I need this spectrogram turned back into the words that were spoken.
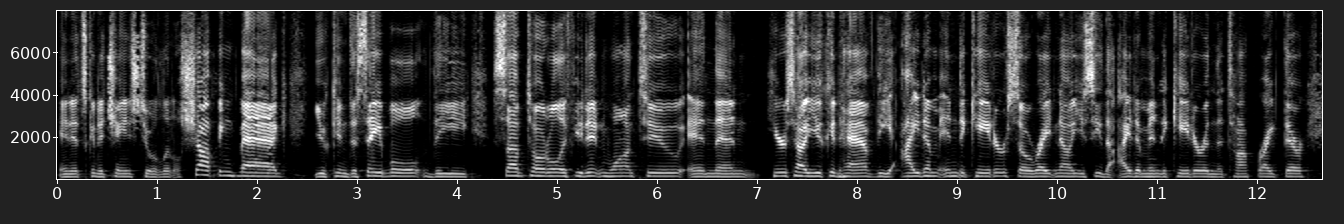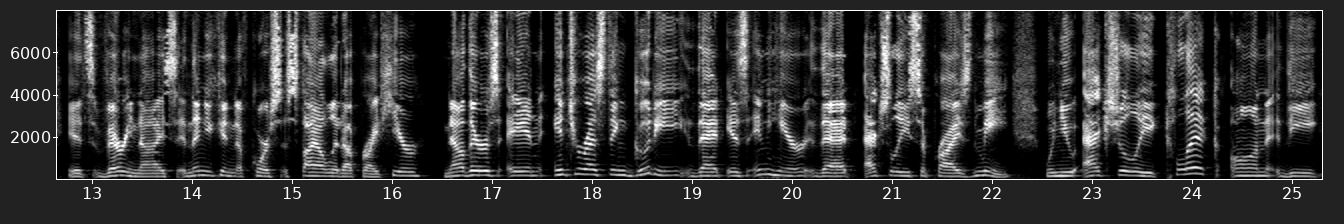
and it's going to change to a little shopping bag. You can disable the subtotal if you didn't want to. And then here's how you could have the item indicator. So right now you see the item indicator in the top right there. It's very nice. And then you can, of course, style it up right here. Now there's an interesting goodie that is in here that actually surprised me. When you actually click on the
